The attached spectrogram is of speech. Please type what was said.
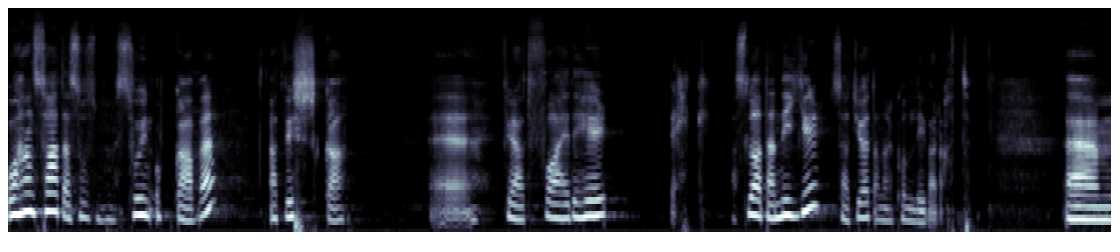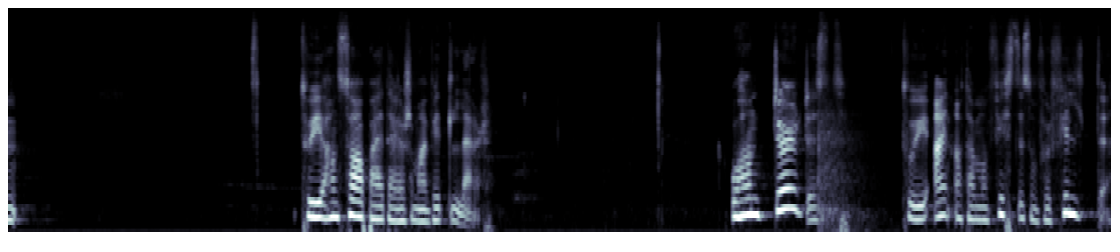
Og han sa det som sin oppgave at virka eh, for at få det her vekk. At slå det nyer, så at jødene kunne leve rett. Um, tog han sa på det her som han vidler. Og han dørdes tog en av de første som forfylte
